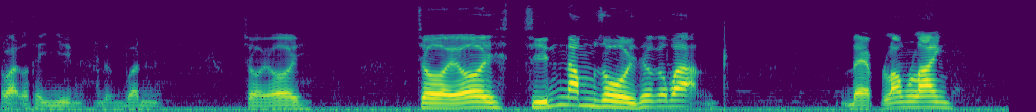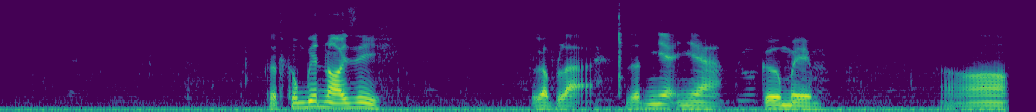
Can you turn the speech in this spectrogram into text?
Các bạn có thể nhìn đường vân này. Trời ơi. Trời ơi 9 năm rồi thưa các bạn. Đẹp long lanh. Thật không biết nói gì. Gặp lại, Rất nhẹ nhàng, Cơ mềm. Đó.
